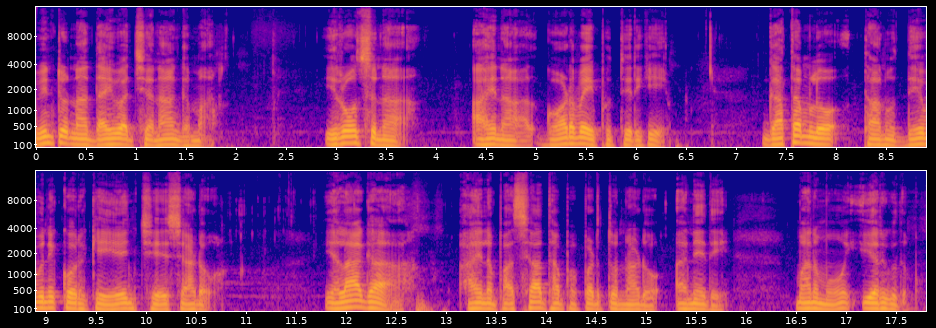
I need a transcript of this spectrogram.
వింటున్న దైవ జనాంగమ ఈ రోజున ఆయన గోడవైపు తిరిగి గతంలో తాను దేవుని కొరకు ఏం చేశాడో ఎలాగా ఆయన పశ్చాత్తాపడుతున్నాడో అనేది మనము ఎరుగుదాము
